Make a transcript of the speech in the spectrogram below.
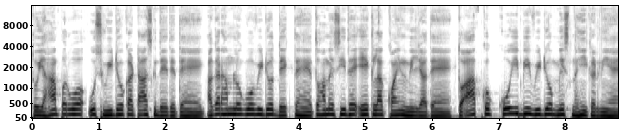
तो यहाँ पर वो उस वीडियो का टास्क दे देते हैं। अगर हम लोग वो वीडियो देखते हैं तो हमें सीधे एक लाख कॉइन मिल जाते हैं। तो आपको कोई भी वीडियो मिस नहीं करनी है।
